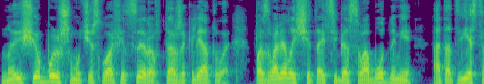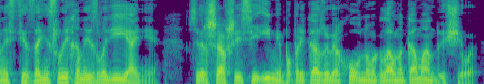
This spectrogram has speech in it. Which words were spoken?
Но еще большему числу офицеров та же клятва позволяла считать себя свободными от ответственности за неслыханные злодеяния, совершавшиеся ими по приказу Верховного Главнокомандующего –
